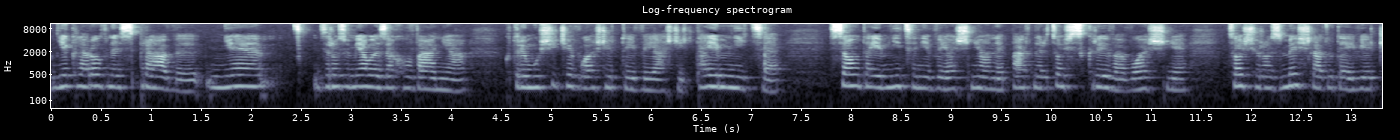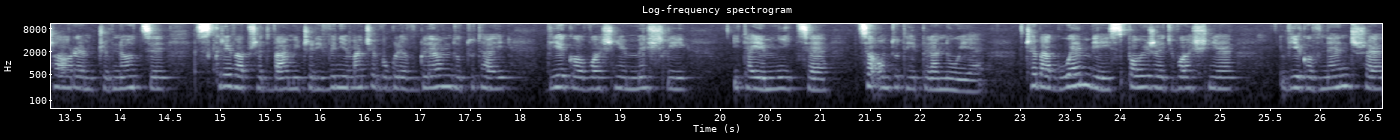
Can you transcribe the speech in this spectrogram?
nieklarowne sprawy, niezrozumiałe zachowania, które musicie właśnie tutaj wyjaśnić. Tajemnice. Są tajemnice niewyjaśnione. Partner coś skrywa właśnie, coś rozmyśla tutaj wieczorem czy w nocy, skrywa przed Wami, czyli Wy nie macie w ogóle wglądu tutaj w jego właśnie myśli i tajemnice, co on tutaj planuje. Trzeba głębiej spojrzeć właśnie w jego wnętrze,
